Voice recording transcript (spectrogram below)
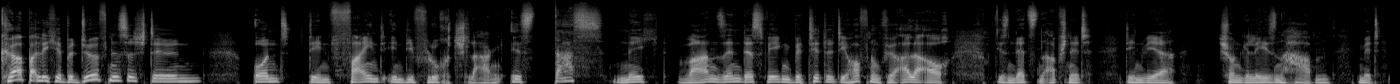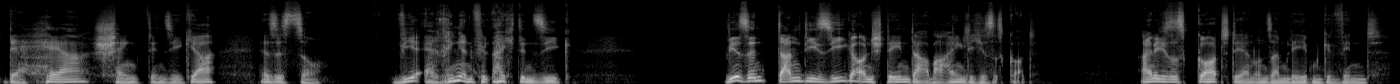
körperliche Bedürfnisse stillen und den Feind in die Flucht schlagen. Ist das nicht Wahnsinn? Deswegen betitelt die Hoffnung für alle auch diesen letzten Abschnitt, den wir schon gelesen haben, mit Der Herr schenkt den Sieg. Ja, es ist so. Wir erringen vielleicht den Sieg, wir sind dann die Sieger und stehen da, aber eigentlich ist es Gott. Eigentlich ist es Gott, der in unserem Leben gewinnt,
